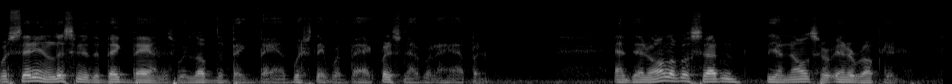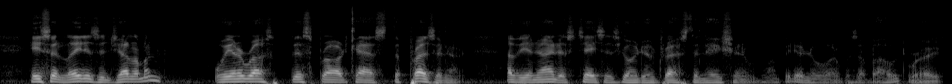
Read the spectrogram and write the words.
We're sitting and listening to the big bands. We love the big band. Wish they were back, but it's not going to happen. And then all of a sudden, the announcer interrupted. He said, Ladies and gentlemen, we interrupt this broadcast. The President of the United States is going to address the nation. Well, we didn't know what it was about. Right.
